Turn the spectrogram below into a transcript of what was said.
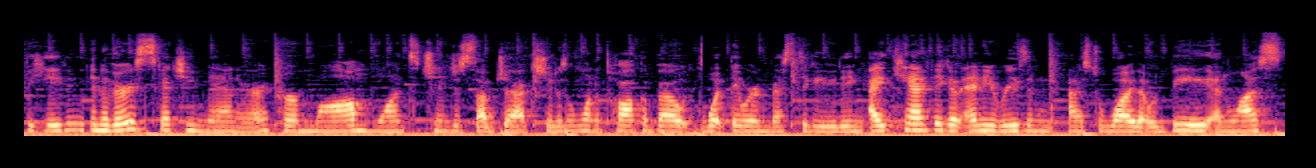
behaving in a very sketchy manner. Her mom wants to change the subject. She doesn't want to talk about what they were investigating. I can't think of any reason as to why that would be unless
